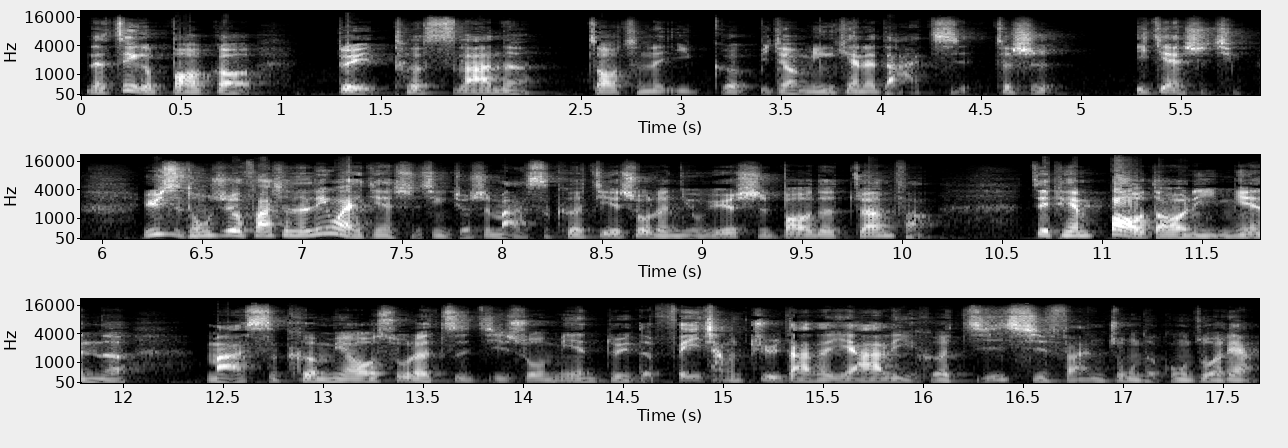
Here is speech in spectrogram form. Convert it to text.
那这个报告对特斯拉呢造成了一个比较明显的打击，这是一件事情。与此同时，又发生了另外一件事情，就是马斯克接受了《纽约时报》的专访。这篇报道里面呢，马斯克描述了自己所面对的非常巨大的压力和极其繁重的工作量。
